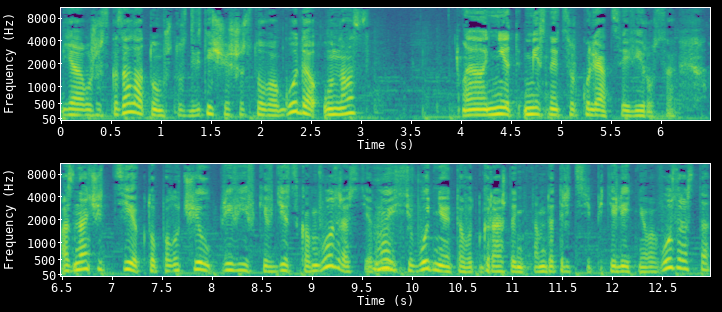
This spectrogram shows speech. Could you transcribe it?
Я уже сказала о том, что с 2006 года у нас а, нет местной циркуляции вируса. А значит, те, кто получил прививки в детском возрасте, ну и сегодня это вот граждане там, до 35-летнего возраста,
